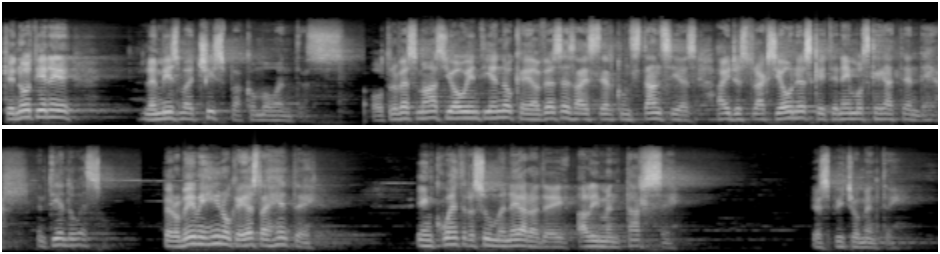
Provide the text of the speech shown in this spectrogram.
que no tiene la misma chispa como antes. Otra vez más, yo entiendo que a veces hay circunstancias, hay distracciones que tenemos que atender. Entiendo eso. Pero me imagino que esta gente encuentra su manera de alimentarse espiritualmente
